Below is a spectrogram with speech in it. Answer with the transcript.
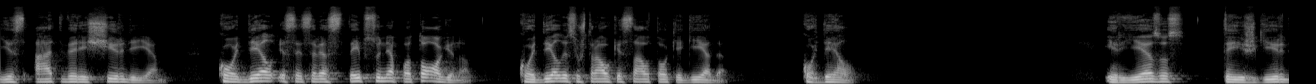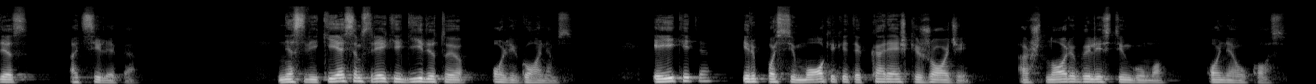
jis atveri širdį jam, kodėl jisai savęs taip sunepatogino, kodėl jis užtraukė savo tokią gėdą, kodėl. Ir Jėzus tai išgirdęs atsiliepia. Nesveikiesiems reikia gydytojo, o ligonėms. Eikite ir pasimokykite, ką reiškia žodžiai. Aš noriu gailestingumo, o ne aukos.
